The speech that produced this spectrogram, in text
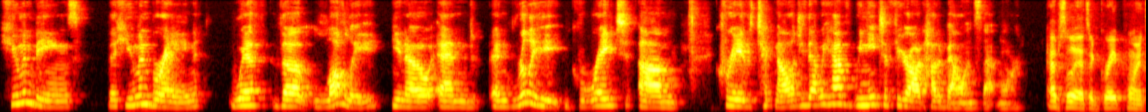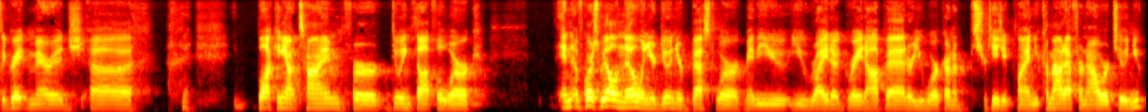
human beings the human brain with the lovely, you know, and and really great um, creative technology that we have. We need to figure out how to balance that more. Absolutely, that's a great point. It's a great marriage. Uh, blocking out time for doing thoughtful work and of course we all know when you're doing your best work maybe you you write a great op-ed or you work on a strategic plan you come out after an hour or two and you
